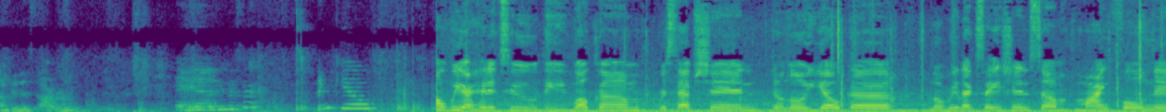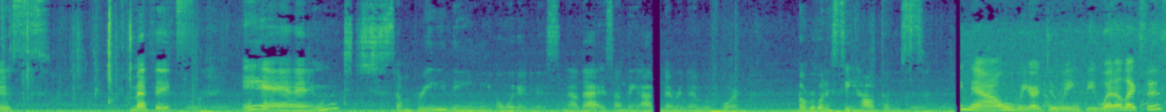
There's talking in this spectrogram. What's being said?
Okay, this is our room. And I think that's it. Thank you. We are headed to the welcome reception, do a little yoga, a little relaxation, some mindfulness methods, and some breathing awareness. Now that is something I've never done before, but we're going to see how it goes. Now we are doing the what, Alexis?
